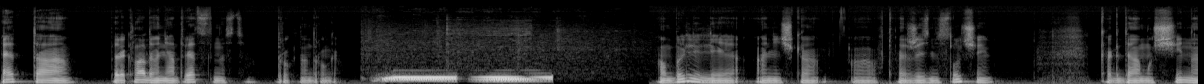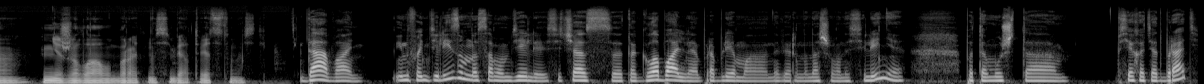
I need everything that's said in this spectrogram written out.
это перекладывание ответственности друг на друга. А были ли, Анечка, а, в твоей жизни случаи, когда мужчина не желал брать на себя ответственность? Да, Вань. Инфантилизм на самом деле сейчас это глобальная проблема, наверное, нашего населения, потому что все хотят брать,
